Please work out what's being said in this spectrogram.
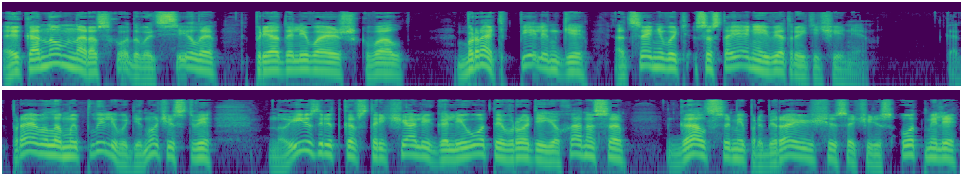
экономно расходовать силы, преодолевая шквал, брать пеленги, оценивать состояние ветра и течения. Как правило, мы плыли в одиночестве, но изредка встречали галиоты вроде Йоханнеса, галсами пробирающиеся через отмели,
